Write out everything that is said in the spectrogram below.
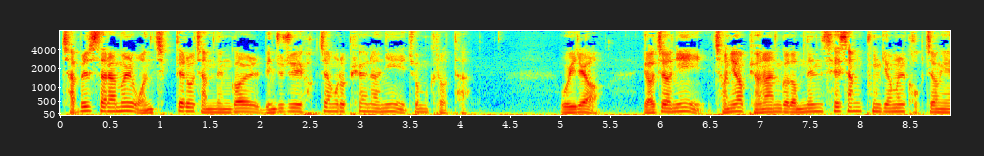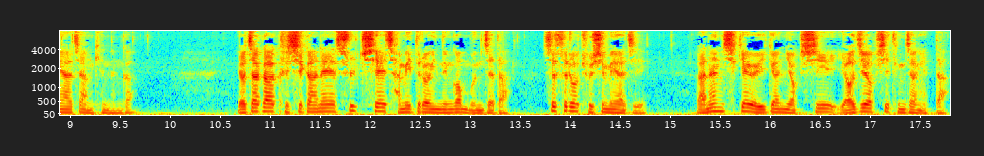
잡을 사람을 원칙대로 잡는 걸 민주주의 확장으로 표현하니 좀 그렇다. 오히려 여전히 전혀 변한 것 없는 세상 풍경을 걱정해야 하지 않겠는가? 여자가 그 시간에 술 취해 잠이 들어 있는 건 문제다. 스스로 조심해야지. 라는 식의 의견 역시 여지없이 등장했다.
